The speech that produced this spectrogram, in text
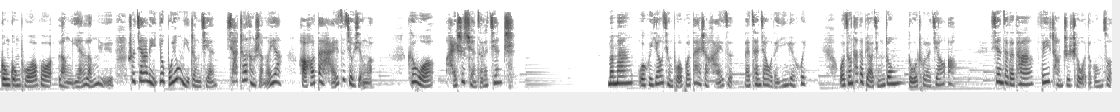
公公婆婆冷言冷语，说家里又不用你挣钱，瞎折腾什么呀？好好带孩子就行了。可我还是选择了坚持。慢慢，我会邀请婆婆带上孩子来参加我的音乐会。我从她的表情中读出了骄傲。现在的她非常支持我的工作，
